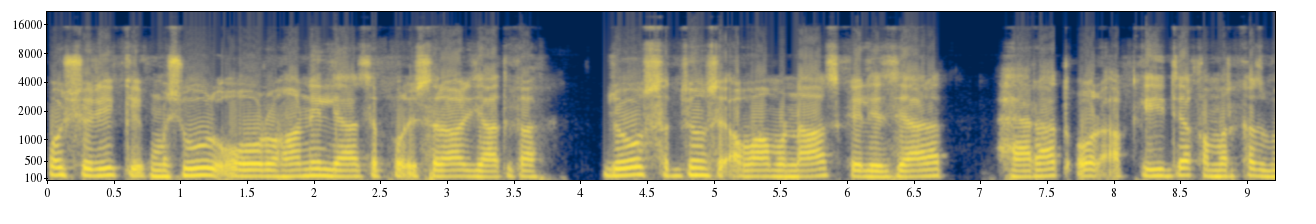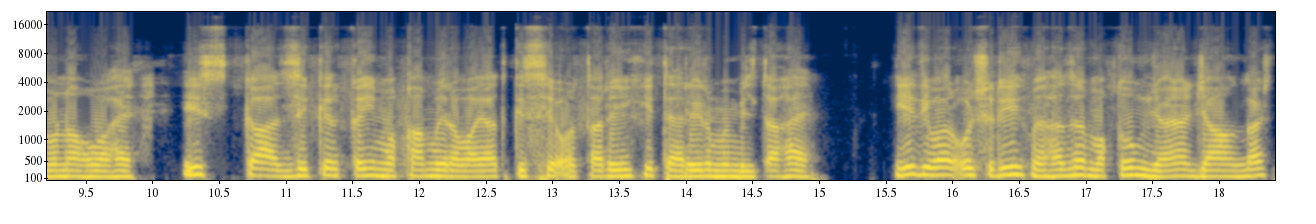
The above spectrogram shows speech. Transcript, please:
اس شریف کی ایک مشہور اور روحانی لحاظ سے پر اسرار یادگار، جو صدیوں سے عوام الناس کے لیے زیارت، حیرات اور عقیدہ کا مرکز بنا ہوا ہے۔ اس کا ذکر کئی مقامی روایات، قصے اور تاریخی تحریر میں ملتا ہے۔ یہ دیوار اور شریف میں حضرت مختوم جانا جہاں گشت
